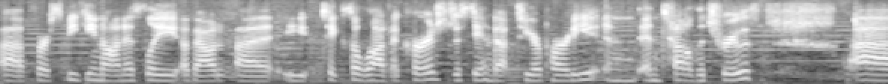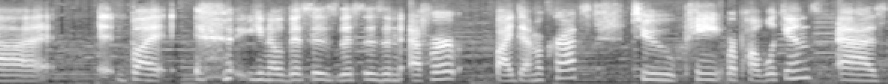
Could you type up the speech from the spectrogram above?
uh, for speaking honestly about. Uh, it takes a lot of courage to stand up to your party and, and tell the truth. Uh, but you know, this is this is an effort by Democrats to paint Republicans as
